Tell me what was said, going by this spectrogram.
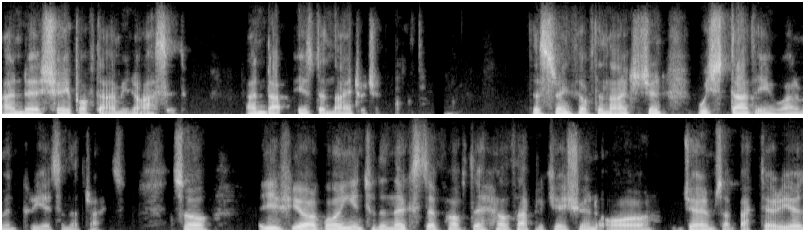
and the shape of the amino acid. And that is the nitrogen. The strength of the nitrogen which that environment creates and attracts. So if you are going into the next step of the health application or germs or bacteria,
